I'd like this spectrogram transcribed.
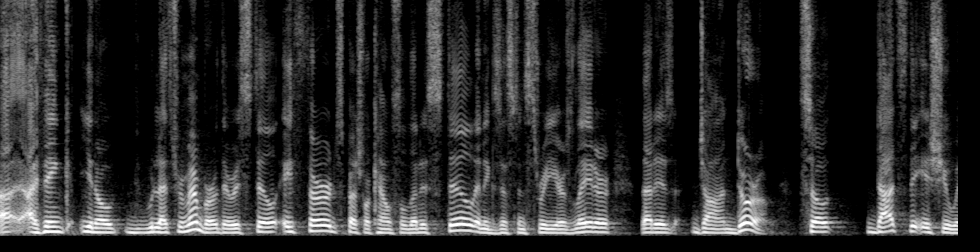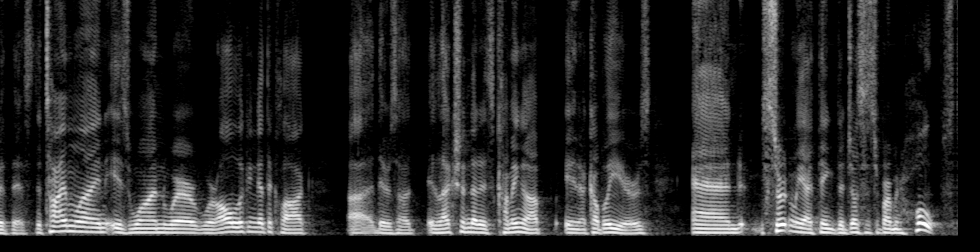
uh, I think, you know, let's remember there is still a third special counsel that is still in existence three years later, that is John Durham. So that's the issue with this. The timeline is one where we're all looking at the clock. Uh, there's an election that is coming up in a couple of years. And certainly, I think the Justice Department hopes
